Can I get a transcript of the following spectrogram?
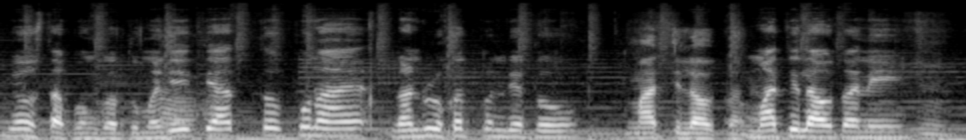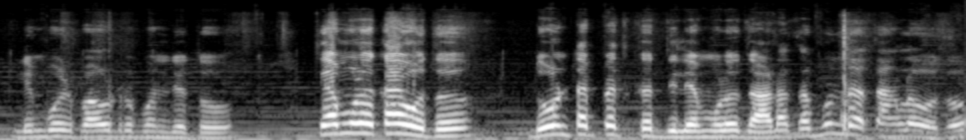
व्यवस्थापन करतो. म्हणजे. त्यात पुन्हा गांडूळ खत पण देतो. माती लावताना. माती लावताना. लिंबोळी पावडर पण देतो. त्यामुळे काय होतं? दोन टप्प्यात खत दिल्यामुळे झाडाचा बुंदा चांगला होतो.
